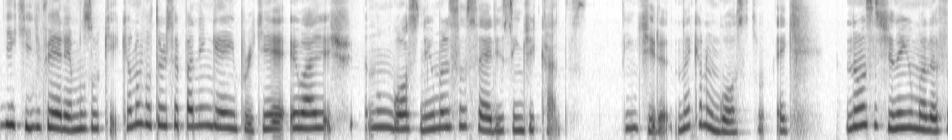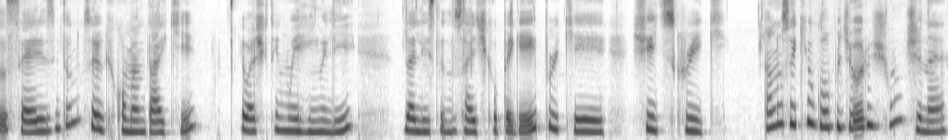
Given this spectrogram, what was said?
E aqui veremos o quê? Que eu não vou torcer para ninguém, porque eu acho, não gosto de nenhuma dessas séries indicadas. Mentira, não é que eu não gosto, é que Não assisti nenhuma dessas séries, então não sei o que comentar aqui. Eu acho que tem um errinho ali da lista do site que eu peguei, porque Sheets Creek, a não ser que o Globo de Ouro junte, né?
